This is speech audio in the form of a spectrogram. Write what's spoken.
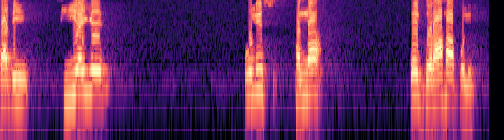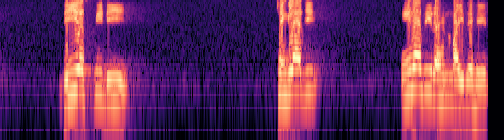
ਸਾਡੀ ਸੀਆਈਏ ਪੁਲਿਸ ਖੰਨਾ ਤੇ Doraha police DSP D Singla ji ਇਹਨਾਂ ਦੀ ਰਹਿਨਮਾਈ ਦੇ ਹੇਠ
